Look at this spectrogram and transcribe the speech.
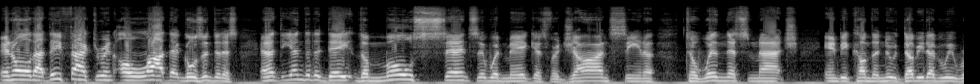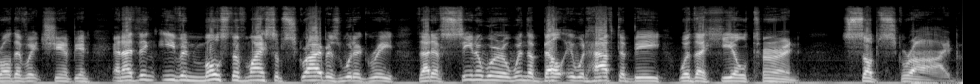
and all that. They factor in a lot that goes into this. And at the end of the day, the most sense it would make is for John Cena to win this match and become the new WWE World Heavyweight Champion. And I think even most of my subscribers would agree that if Cena were to win the belt, it would have to be with a heel turn. Subscribe.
